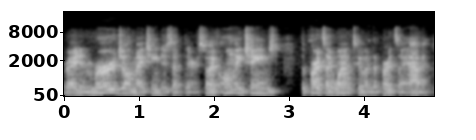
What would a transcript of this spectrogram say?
right? And merge all my changes up there. So I've only changed the parts I want to and the parts I haven't,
